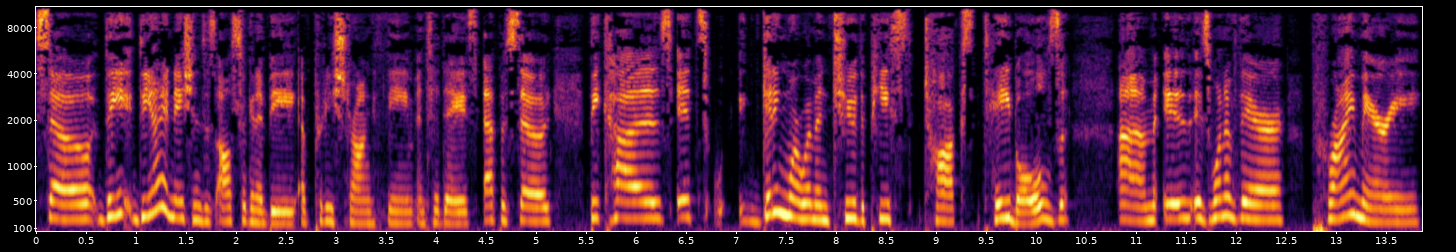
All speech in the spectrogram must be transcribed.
So the the United Nations is also going to be a pretty strong theme in today's episode because it's getting more women to the peace talks tables um, is, is one of their primary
